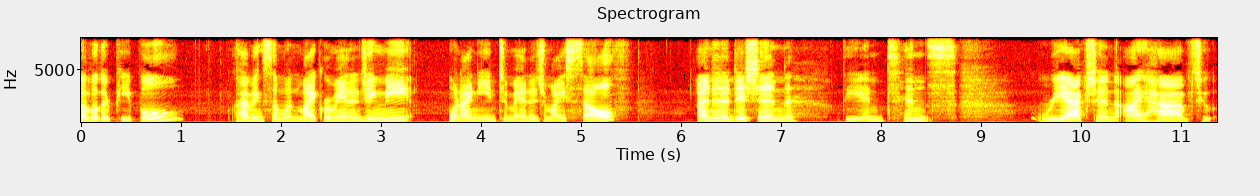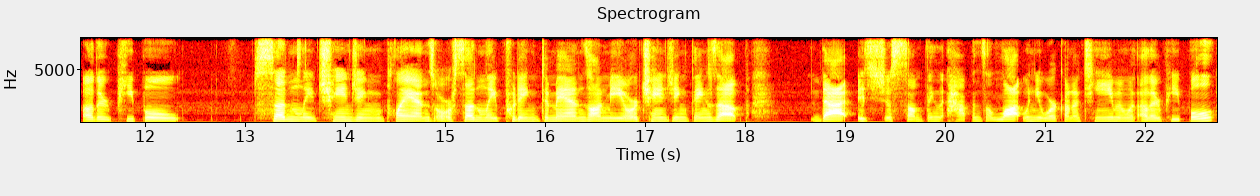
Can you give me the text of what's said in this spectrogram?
of other people having someone micromanaging me when I need to manage myself. And in addition the intense reaction I have to other people suddenly changing plans or suddenly putting demands on me or changing things up that it's just something that happens a lot when you work on a team and with other people.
